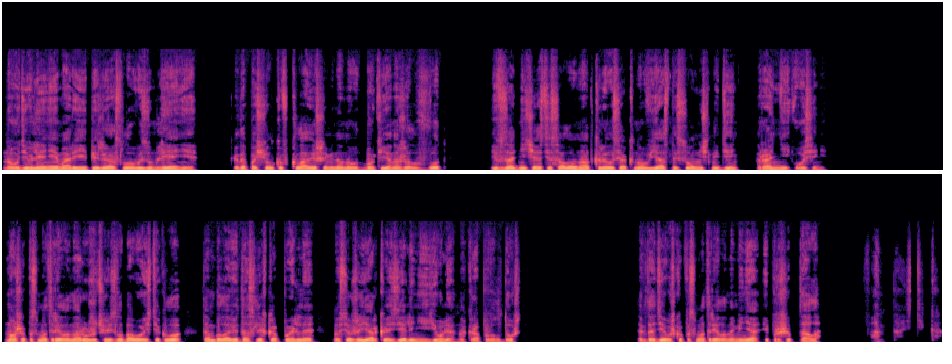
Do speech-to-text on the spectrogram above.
Но удивление Марии переросло в изумление, когда, пощелкав клавишами на ноутбуке, я нажал «ввод», и в задней части салона открылось окно в ясный солнечный день ранней осени. Маша посмотрела наружу через лобовое стекло, там была видна слегка пыльная, но все же яркая зелень июля, накрапывал дождь. Тогда девушка посмотрела на меня и прошептала «Фантастика».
